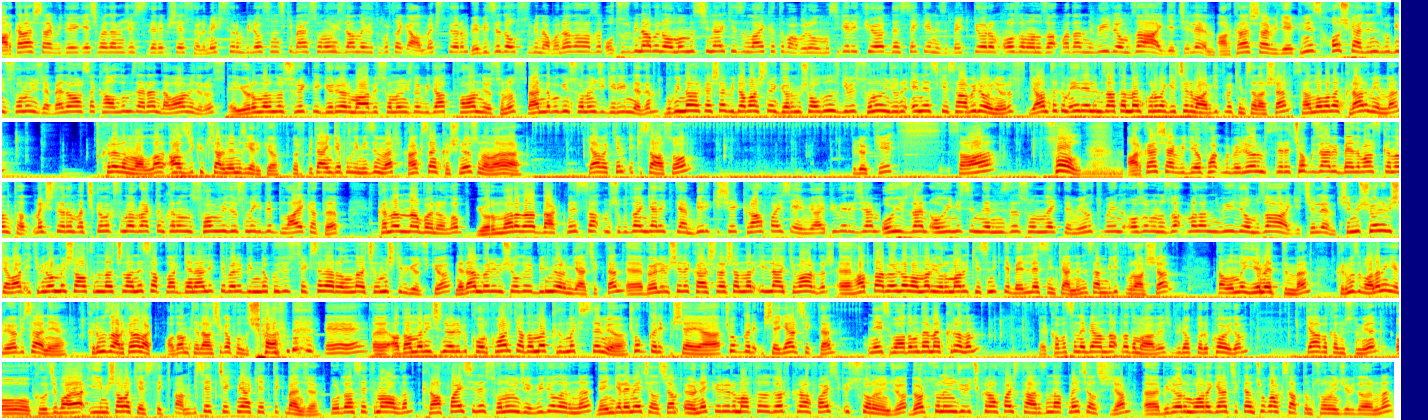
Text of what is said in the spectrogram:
Arkadaşlar videoya geçmeden önce sizlere bir şey söylemek istiyorum. Biliyorsunuz ki ben son oyuncudan da YouTuber tagı almak istiyorum. Ve bize de 30 bin abone lazım. 30 bin abone olmamız için herkesin like atıp abone olması gerekiyor. Desteklerinizi bekliyorum. O zaman uzatmadan videomuza geçelim. Arkadaşlar video hepiniz hoş geldiniz. Bugün son oyuncuda bede varsa kaldığımız yerden devam ediyoruz. E, yorumlarımda sürekli görüyorum abi son oyuncuda video at falan diyorsunuz. Ben de bugün son oyuncu gireyim dedim. Bugün de arkadaşlar video başında görmüş olduğunuz gibi son oyuncunun en eski hesabıyla oynuyoruz. Yan takım eğri zaten ben konuma geçerim abi. Git bakayım sen aşağı. Sen olmadan kırar mıyım ben? Kırarım valla. Azıcık yükselmemiz gerekiyor. Dur bir tane yapılayım izin ver. Kanka sen kaşınıyorsun ama ha. Gel bakayım. iki sağ sol. Blok it. Sağ. Sol. Arkadaşlar video ufak bir bölüyorum sizlere çok güzel bir Bedwars kanalını tanıtmak istiyorum. Açıklama kısmına bıraktığım kanalın son videosuna gidip like atıp kanalına abone olup yorumlara da Darkness 69'dan geldik diyen bir kişiye Craftwise MVP vereceğim. O yüzden oyun isimlerinizi de sonuna eklemeyi unutmayın. O zaman uzatmadan videomuza geçelim. Şimdi şöyle bir şey var. 2015 altında açılan hesaplar genellikle böyle 1980 aralığında açılmış gibi gözüküyor. Neden böyle bir şey oluyor bilmiyorum gerçekten. Ee, böyle bir şeyle karşılaşanlar illaki vardır. Ee, hatta böyle olanlar yorumlarda kesinlikle belli etsin kendini. Sen bir git bura aşağı. Tamam onu da yem ettim ben. Kırmızı bana mı geliyor? Bir saniye. Kırmızı arkana bak. Adam telaşı kapıldı şu an. Ee, e, adamların içinde öyle bir korku var ki adamlar kırılmak istemiyor. Çok garip bir şey ya. Çok garip bir şey gerçekten. Neyse bu adamı da hemen kıralım. E, kafasına bir anda atladım abi. Blokları koydum. Gel bakalım üstüme. Oo kılıcı bayağı iyiymiş ama kestik. Tamam bir set çekmeyi hak ettik bence. Buradan setimi aldım. Craftwise ile son oyuncu videolarını dengelemeye çalışacağım. Örnek veriyorum haftada 4 Craftwise 3 son oyuncu. 4 son oyuncu 3 Craftwise tarzında atmaya çalışacağım. Ee, biliyorum bu ara gerçekten çok aksattım son oyuncu videolarını.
